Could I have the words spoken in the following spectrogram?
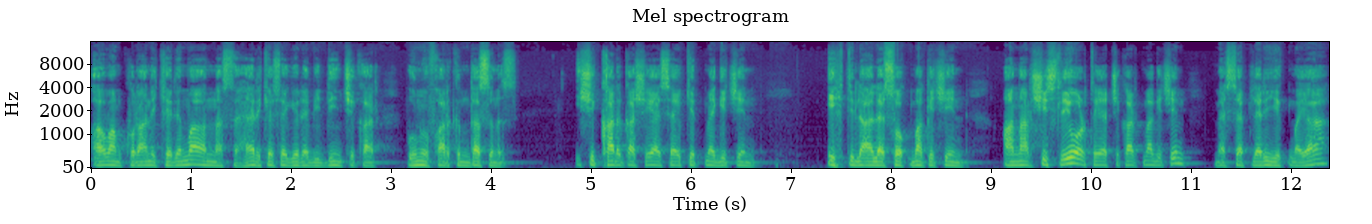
Avam Kur'an-ı Kerim'i anlatsa herkese göre bir din çıkar. Bunun farkındasınız. İşi kargaşaya sevk etmek için, ihtilale sokmak için, anarşistliği ortaya çıkartmak için mezhepleri yıkmaya,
